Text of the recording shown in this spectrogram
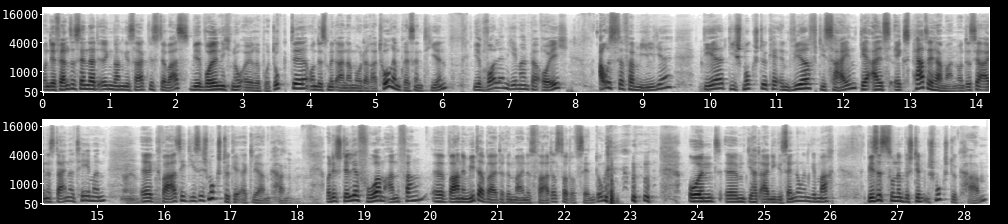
Und der Fernsehsender hat irgendwann gesagt, wisst ihr was, wir wollen nicht nur eure Produkte und es mit einer Moderatorin präsentieren, wir wollen jemand bei euch aus der Familie, der die Schmuckstücke entwirft, designt, der als Experte, Hermann, und das ist ja eines deiner Themen, äh, quasi diese Schmuckstücke erklären kann. Und jetzt stell dir vor, am Anfang äh, war eine Mitarbeiterin meines Vaters dort auf Sendung und ähm, die hat einige Sendungen gemacht, bis es zu einem bestimmten Schmuckstück kam.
